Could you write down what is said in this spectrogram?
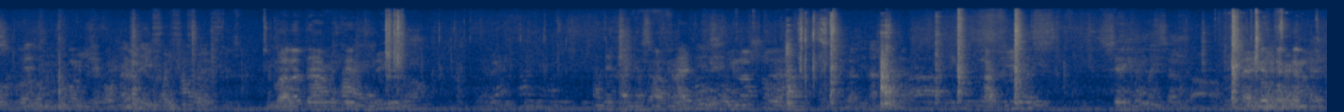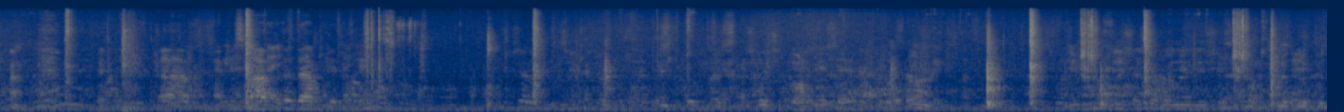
e5, e5. Maar naar dame Ah, yeah. And if I go something like this? H4 is zeker niet zo. Le, le coup.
